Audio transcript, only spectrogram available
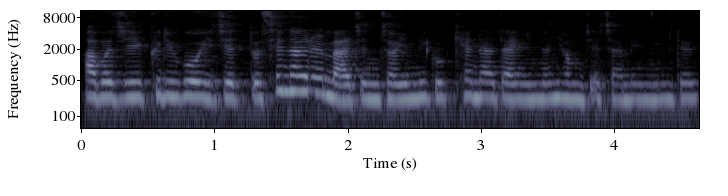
아버지 그리고 이제 또 새날을 맞은 저희 미국 캐나다에 있는 형제자매님들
